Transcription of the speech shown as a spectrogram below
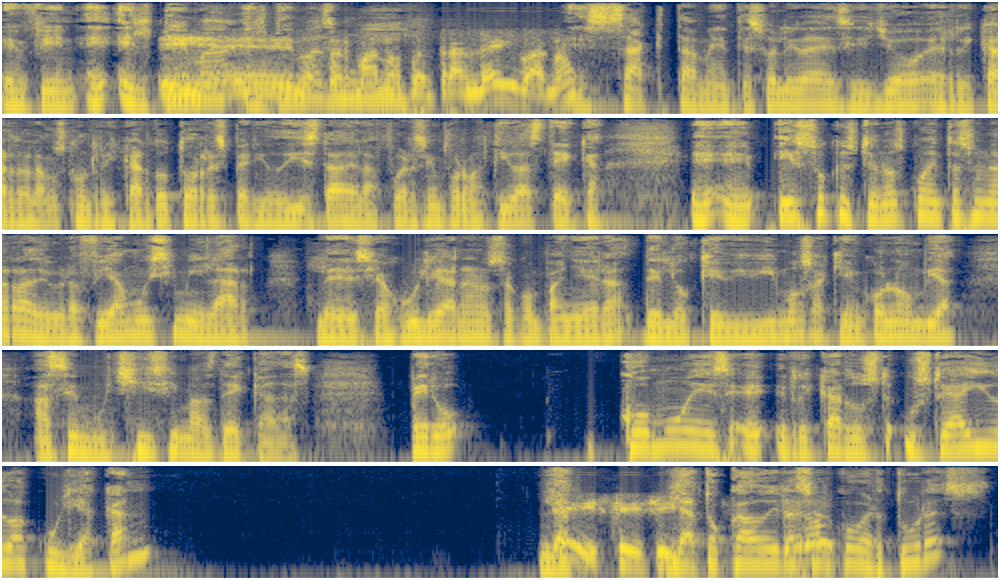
en fin, e, el tema, el eh, tema es hermanos Beltrán Leiva, ¿no? Exactamente, eso le iba a decir yo, eh, Ricardo. Hablamos con Ricardo Torres, periodista de la Fuerza Informativa Azteca. Eh, eso que usted nos cuenta es una radiografía muy similar, le decía Juliana, nuestra compañera, de lo que vivimos aquí en Colombia hace muchísimas décadas. Pero, ¿cómo es, Ricardo? Usted, ha ido a Culiacán? ¿Le sí, sí, sí. ¿Le ha tocado ir a hacer coberturas?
